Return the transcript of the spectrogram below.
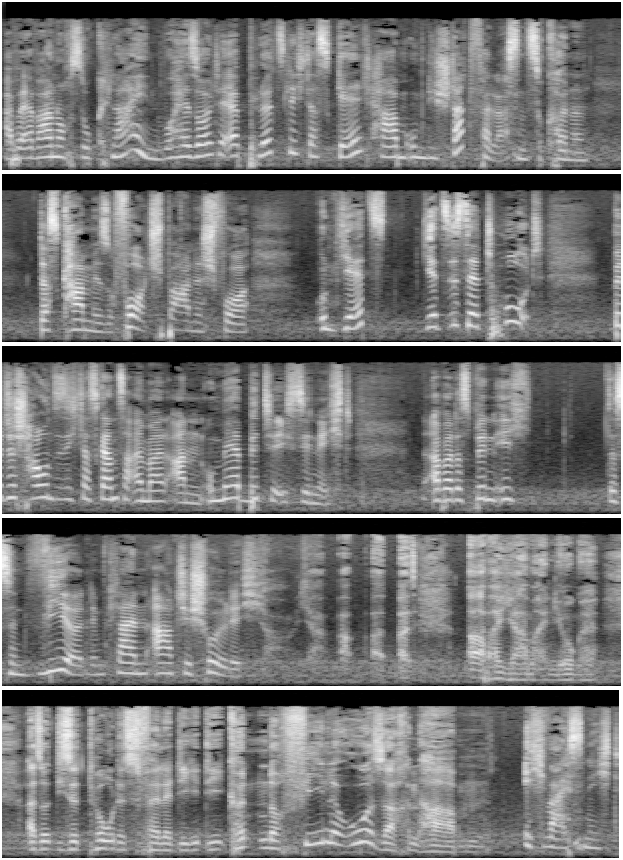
Aber er war noch so klein. Woher sollte er plötzlich das Geld haben, um die Stadt verlassen zu können? Das kam mir sofort spanisch vor. Und jetzt, jetzt ist er tot. Bitte schauen Sie sich das Ganze einmal an. Um mehr bitte ich Sie nicht. Aber das bin ich, das sind wir, dem kleinen Archie schuldig. Ja, a- a- also, aber ja, mein Junge. Also diese Todesfälle, die, die könnten doch viele Ursachen haben. Ich weiß nicht.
